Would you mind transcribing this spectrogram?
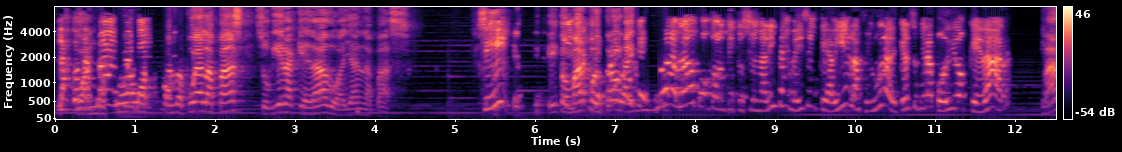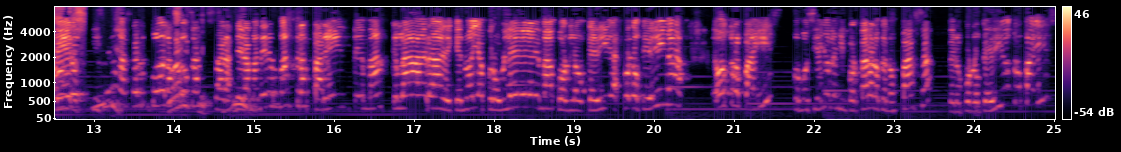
Las cosas cuando, fue la, cuando fue a La Paz, se hubiera quedado allá en La Paz. Sí. y tomar control ahí. Yo he hablado con constitucionalistas y me dicen que había la figura de que él se hubiera podido quedar, pero quisieron hacer todas las cosas de la manera más transparente, más clara, de que no haya problema por lo que diga, por lo que diga otro país, como si a ellos les importara lo que nos pasa, pero por lo que diga otro país,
